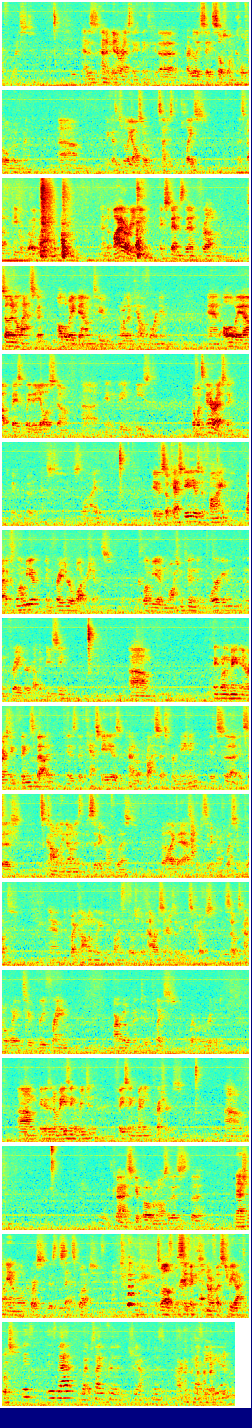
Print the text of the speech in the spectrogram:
and this is kind of interesting, I think uh, I really say social and cultural movement, um, because it's really also, it's not just the place, but it's about the people who live there. And the bioregion extends then from southern Alaska all the way down to northern California, and all the way out basically to Yellowstone uh, in the east. But what's interesting, maybe we can go to the next slide, is so Cascadia is defined by the Columbia and Fraser watershed. Columbia and Washington and Oregon, and then the Fraser up in BC. Um, I think one of the main interesting things about it is that Cascadia is a kind of a process for naming. It's, uh, it says, it's commonly known as the Pacific Northwest, but I like to ask the Pacific Northwest of what? And quite commonly, we find that those are the power centers of the East Coast. And so it's kind of a way to reframe our movement to the place where we're rooted. Um, it is an amazing region facing many pressures. Um, kind of skip over most of this. The national animal, of course, is the Sasquatch, as well as the Pacific Northwest tree octopus. Is, is that website for the Trioctopus part of Cascadia?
